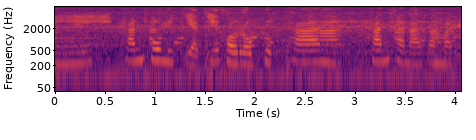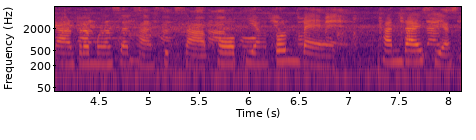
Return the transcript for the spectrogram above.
นี้ท่านผู้มีเกียรติที่เคารพทุกท่าน ท่านคณะกรรมการประเมินสถานศึกษาพอเพียงต้นแบบ ท่านได้เสียส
